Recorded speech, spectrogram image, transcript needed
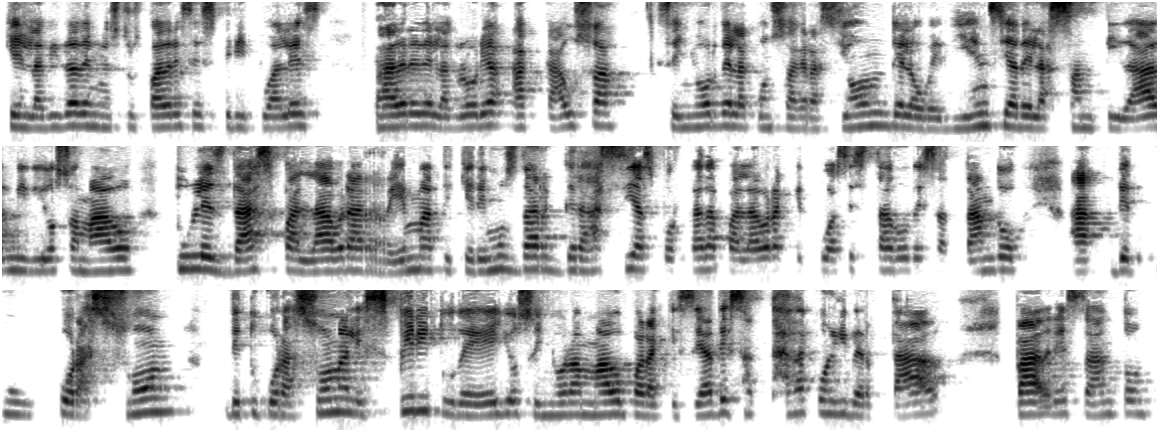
que en la vida de nuestros padres espirituales, Padre de la Gloria, a causa Señor, de la consagración, de la obediencia, de la santidad, mi Dios amado. Tú les das palabra rema. Te queremos dar gracias por cada palabra que tú has estado desatando ah, de tu corazón, de tu corazón al espíritu de ellos, Señor amado, para que sea desatada con libertad. Padre Santo,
